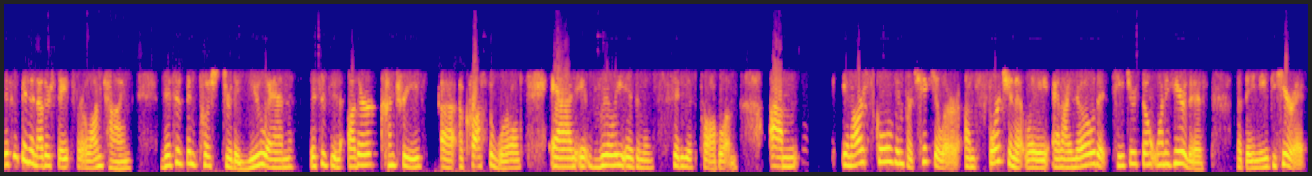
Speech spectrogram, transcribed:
This has been in other states for a long time. This has been pushed through the un this is in other countries uh, across the world, and it really is an insidious problem. Um, in our schools in particular, unfortunately, and I know that teachers don't want to hear this, but they need to hear it.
